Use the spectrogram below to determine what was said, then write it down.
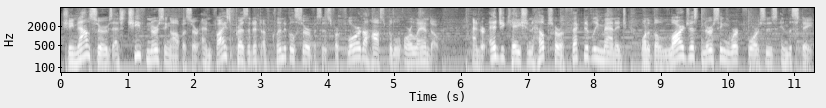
She now serves as Chief Nursing Officer and Vice President of Clinical Services for Florida Hospital Orlando and her education helps her effectively manage one of the largest nursing workforces in the state.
